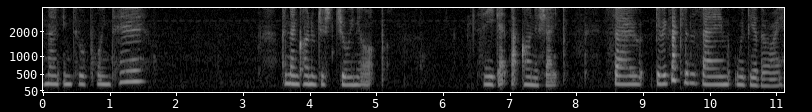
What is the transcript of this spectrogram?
and then into a point here, and then kind of just join it up so you get that kind of shape. So do exactly the same with the other eye.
